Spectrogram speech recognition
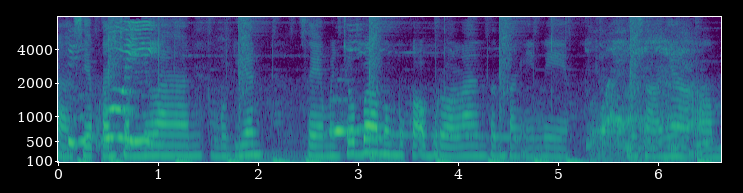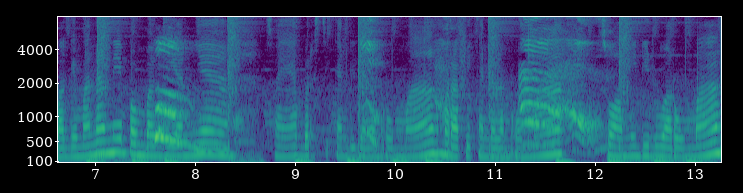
uh, siapkan cemilan kemudian saya mencoba membuka obrolan tentang ini. Misalnya uh, bagaimana nih pembagiannya? Saya bersihkan di dalam rumah merapikan dalam rumah suami di luar rumah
